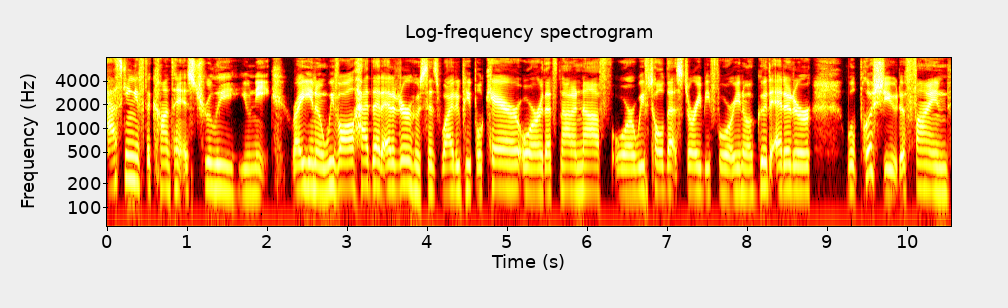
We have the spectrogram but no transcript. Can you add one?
asking if the content is truly unique, right? You know, we've all had that editor who says, why do people care? Or that's not enough. Or we've told that story before. You know, a good editor will push you to find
